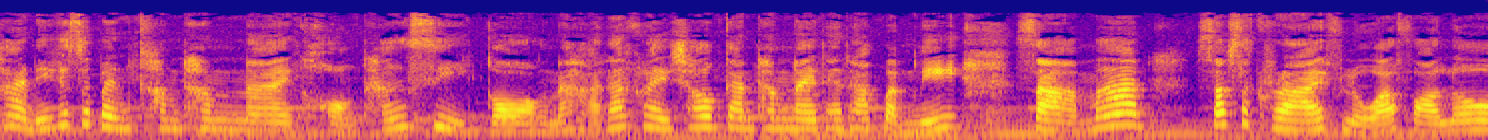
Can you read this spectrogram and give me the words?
ค่ะ นี่ก็จะเป็นคำทำนายของทั้ง 4 กองนะคะ ถ้าใครชอบการทำนายทายทักแบบนี้ สามารถ subscribe หรือว่า follow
